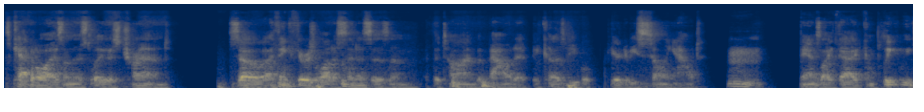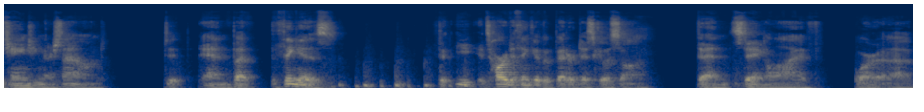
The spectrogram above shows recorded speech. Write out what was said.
let's capitalize on this latest trend. So I think there was a lot of cynicism at the time about it because people appeared to be selling out. Mm. Bands like that completely changing their sound. To, and But the thing is, it's hard to think of a better disco song than Staying Alive or uh,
